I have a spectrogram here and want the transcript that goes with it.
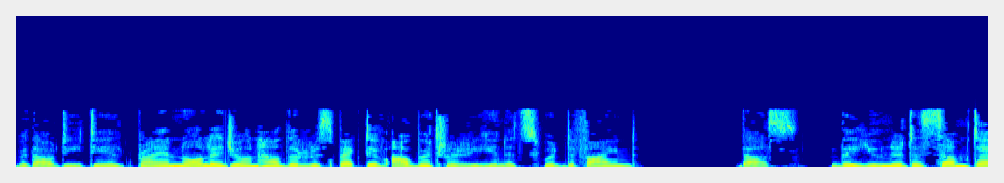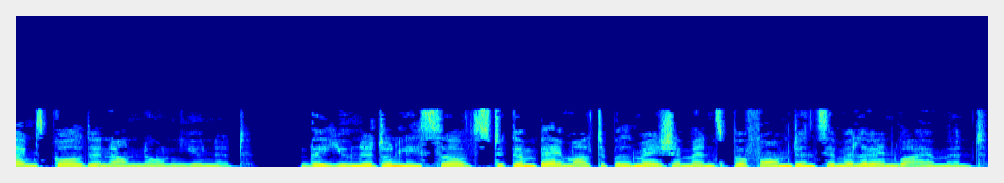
without detailed prior knowledge on how the respective arbitrary units were defined. Thus, the unit is sometimes called an unknown unit. The unit only serves to compare multiple measurements performed in similar environment.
